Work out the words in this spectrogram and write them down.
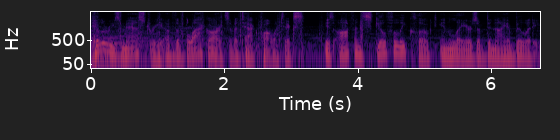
Hillary's mastery of the black arts of attack politics is often skillfully cloaked in layers of deniability.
